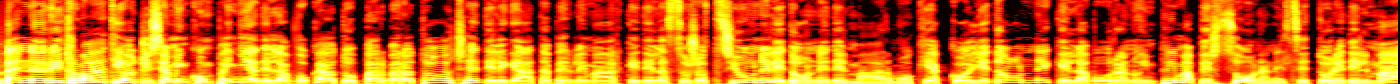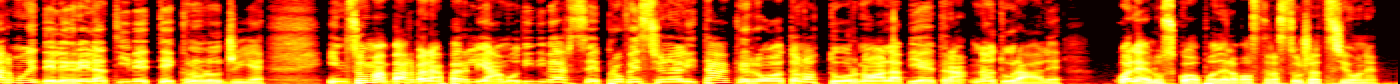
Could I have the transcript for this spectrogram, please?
Ben ritrovati, oggi siamo in compagnia dell'avvocato Barbara Toce, delegata per le marche dell'associazione Le Donne del Marmo, che accoglie donne che lavorano in prima persona nel settore del marmo e delle relative tecnologie. Insomma, Barbara, parliamo di diverse professionalità che ruotano attorno alla pietra naturale. Qual è lo scopo della vostra associazione?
